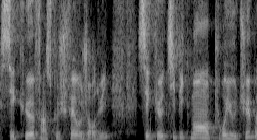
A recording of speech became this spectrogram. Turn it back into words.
c'est que, enfin, ce que je fais aujourd'hui, c'est que typiquement pour YouTube,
